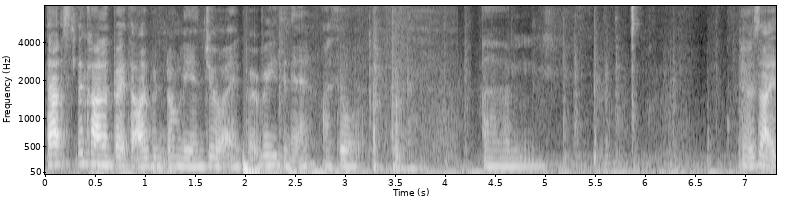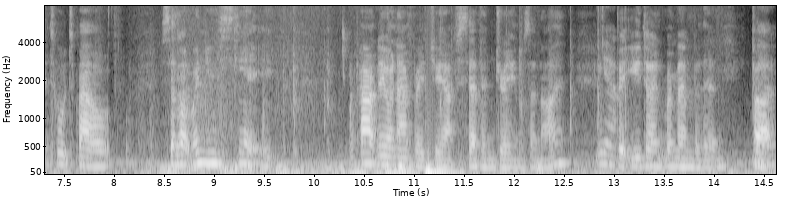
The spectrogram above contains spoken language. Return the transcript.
that's the kind of book that I would normally enjoy. But reading it, I thought um, it was like it talked about. So, like when you sleep, apparently on average you have seven dreams a night, Yeah. but you don't remember them. But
